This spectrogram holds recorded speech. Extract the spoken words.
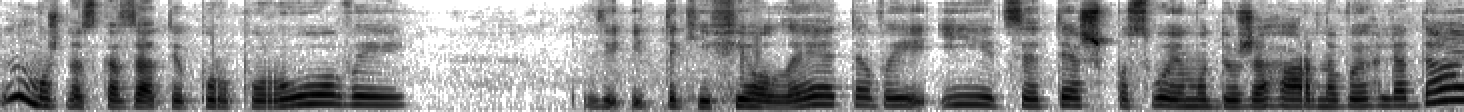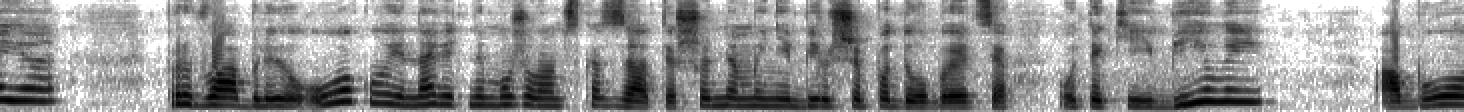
ну, можна сказати, пурпуровий. і такий фіолетовий, і це теж по-своєму дуже гарно виглядає. Приваблює око, і навіть не можу вам сказати, що мені більше подобається. Отакий білий або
